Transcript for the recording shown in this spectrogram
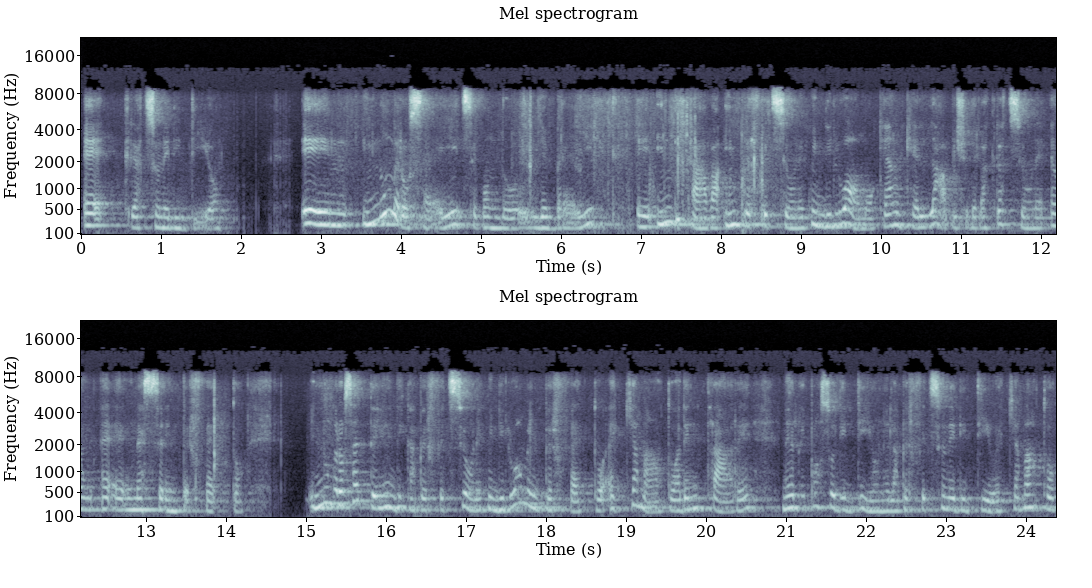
è creazione di Dio. E il numero 6, secondo gli ebrei, eh, indicava imperfezione, quindi l'uomo che anche è l'apice della creazione è un, è, è un essere imperfetto. Il numero 7 indica perfezione, quindi l'uomo imperfetto è chiamato ad entrare nel riposo di Dio, nella perfezione di Dio, è chiamato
